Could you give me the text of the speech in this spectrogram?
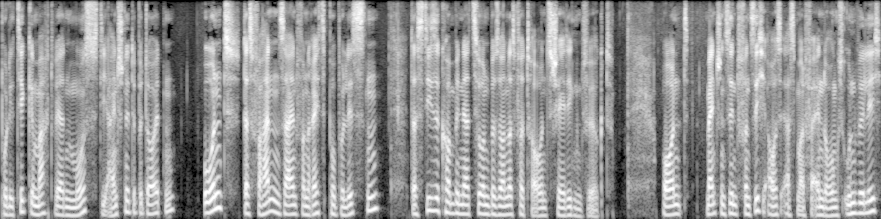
Politik gemacht werden muss, die Einschnitte bedeuten, und das Vorhandensein von Rechtspopulisten, dass diese Kombination besonders vertrauensschädigend wirkt. Und Menschen sind von sich aus erstmal veränderungsunwillig.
